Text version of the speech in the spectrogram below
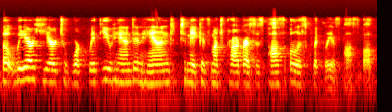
but we are here to work with you hand in hand to make as much progress as possible as quickly as possible.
